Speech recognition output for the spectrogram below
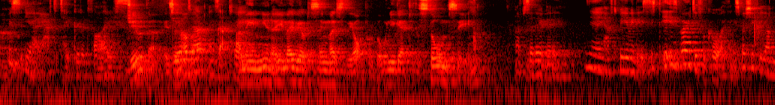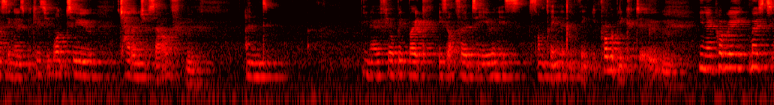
Um, It's, yeah, you have to take good advice. Gilda is another. Exactly. I mean, you know, you may be able to sing most of the opera, but when you get to the storm scene, Absolutely. Yeah, you have to be really. It's just, it is very difficult, I think, especially for young singers, because you want to challenge yourself, and you know, if your big break is offered to you and it's something that you think you probably could do, you know, probably most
